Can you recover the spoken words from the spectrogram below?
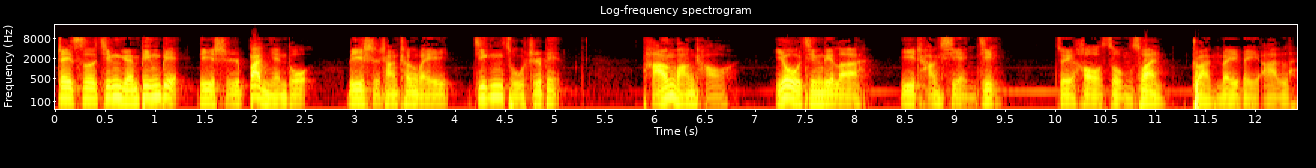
这次泾原兵变历时半年多，历史上称为“荆族之变”。唐王朝又经历了一场险境，最后总算转危为安了。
